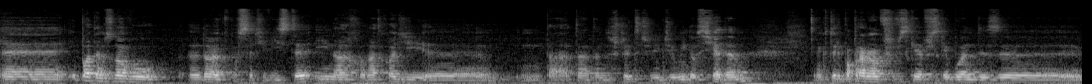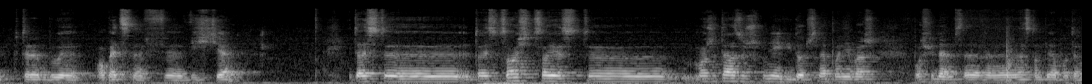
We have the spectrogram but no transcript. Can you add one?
e, i potem znowu dołek w postaci Visty i nadcho- nadchodzi e, ta, ta, ten szczyt, czyli, Windows 7, który poprawiał wszystkie, wszystkie błędy, z, które były obecne w Wiście. I to jest, e, to jest coś, co jest e, może teraz już mniej widoczne, ponieważ po siódemce nastąpiła potem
